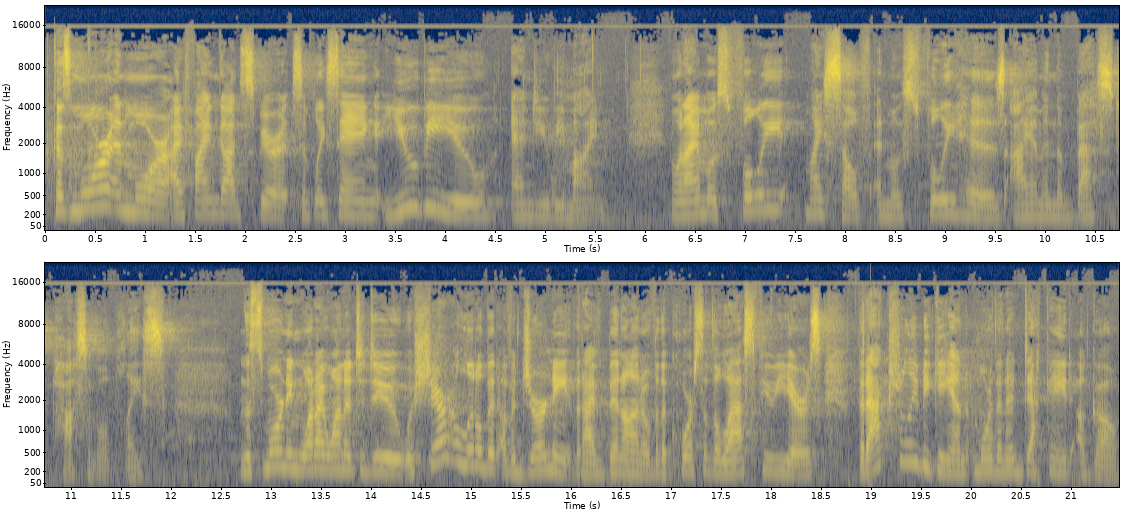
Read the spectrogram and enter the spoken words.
Because more and more I find God's Spirit simply saying, You be you and you be mine. And when I am most fully myself and most fully His, I am in the best possible place. And this morning, what I wanted to do was share a little bit of a journey that I've been on over the course of the last few years that actually began more than a decade ago.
